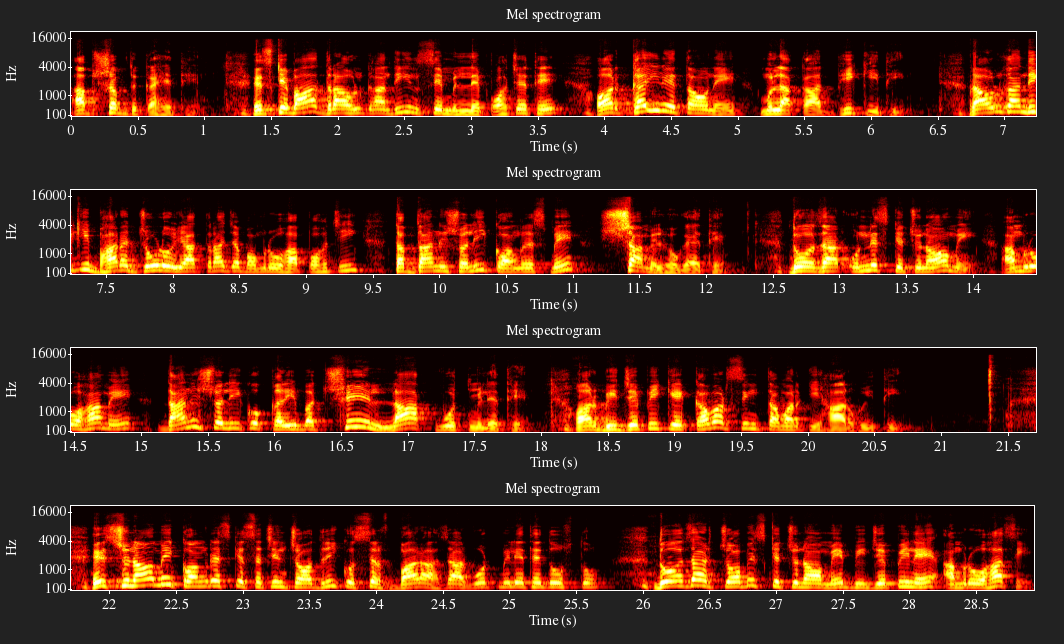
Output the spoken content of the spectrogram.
अब शब्द कहे थे। इसके बाद राहुल गांधी इनसे मिलने पहुँचे थे और कई नेताओं ने मुलाकात भी की थी। राहुल गांधी की भारत जोड़ो यात्रा जब अमरोहा पहुँची, तब दानिश अली कांग्रेस में शामिल हो गए थे। 2019 के चुनाव में अमरोहा में दानिश अली को करीब 6 लाख वोट मिले थे और बीजेपी के कंवर सिंह तंवर की हार हुई थी। इस चुनाव में कांग्रेस के सचिन चौधरी को सिर्फ़ 12,000 वोट मिले थे दोस्तों। 2024 के चुनाव में बीजेपी ने अमरोहा से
